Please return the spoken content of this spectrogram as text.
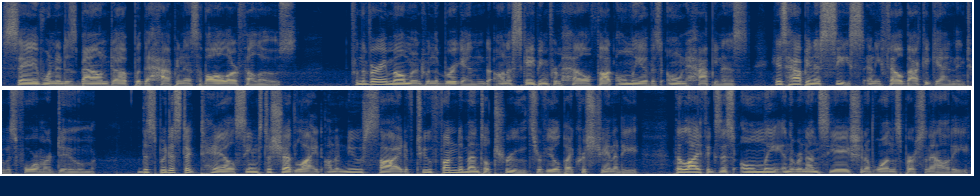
save when it is bound up with the happiness of all our fellows. From the very moment when the brigand, on escaping from hell, thought only of his own happiness, his happiness ceased and he fell back again into his former doom. This Buddhistic tale seems to shed light on a new side of two fundamental truths revealed by Christianity that life exists only in the renunciation of one's personality.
